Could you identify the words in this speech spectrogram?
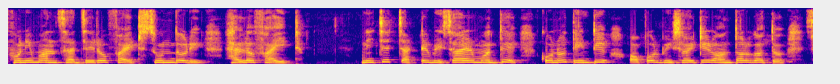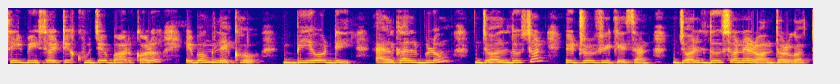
ফণিমনসা, জেরোফাইট, সুন্দরী, হ্যালোফাইট। নিচের চারটি বিষয়ের মধ্যে কোনো তিনটি অপর বিষয়টির অন্তর্গত। সেই বিষয়টি খুঁজে বার করো এবং লেখো বিওডি অ্যালগাল ব্লুম জল দূষণ ইউট্রোফিকেশন জল দূষণের অন্তর্গত।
